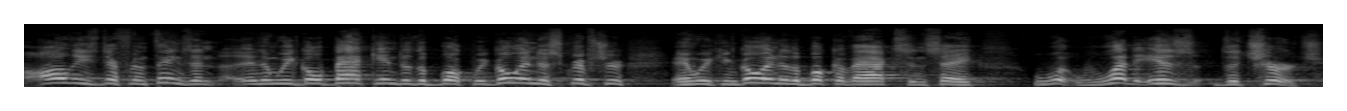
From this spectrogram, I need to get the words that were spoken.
All these different things. And, and then we go back into the book. We go into Scripture and we can go into the book of Acts and say, what, what is the church?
